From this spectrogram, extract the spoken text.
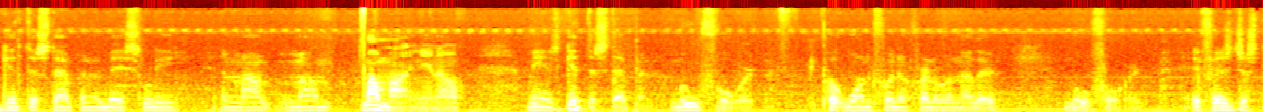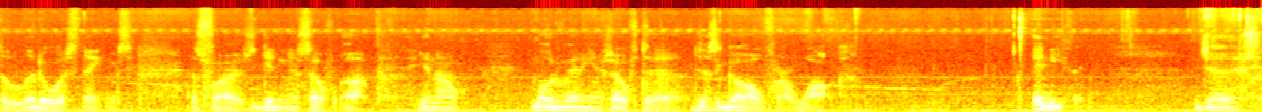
get the stepping basically in my my my mind, you know, means get the stepping, move forward, put one foot in front of another, move forward. If it's just the littlest things, as far as getting yourself up, you know, motivating yourself to just go out for a walk, anything, just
